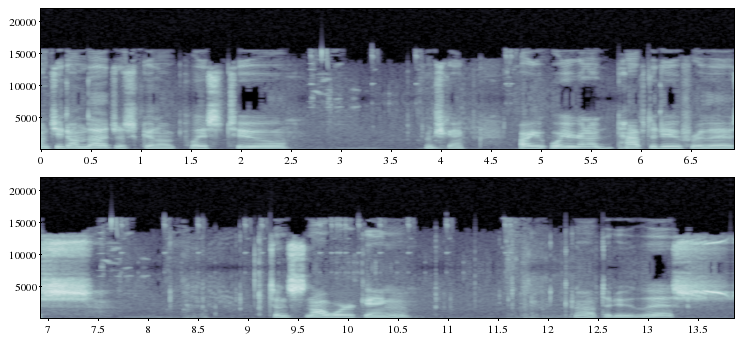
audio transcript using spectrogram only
Once you've done that, just gonna place two. I'm just kidding. Alright, what you're gonna have to do for this, since it's not working, gonna have to do this.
